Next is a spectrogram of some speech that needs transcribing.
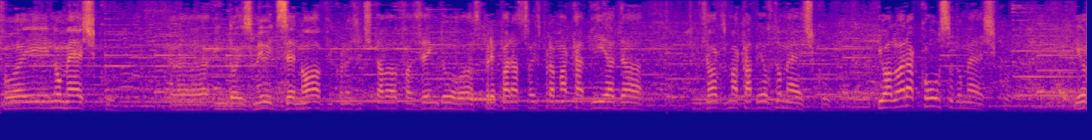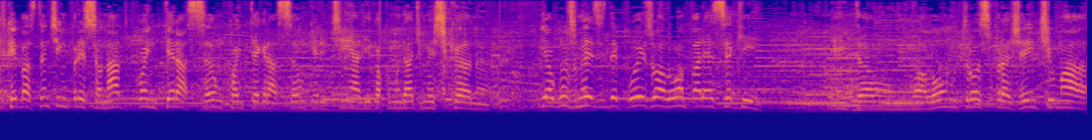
foi no México, uh, em 2019, quando a gente estava fazendo as preparações para a Macabia da, dos Jogos Macabeus do México. E o Alon era cônsul do México. E eu fiquei bastante impressionado com a interação, com a integração que ele tinha ali com a comunidade mexicana. E alguns meses depois o Alon aparece aqui. Então, o Alon trouxe para a gente uma,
